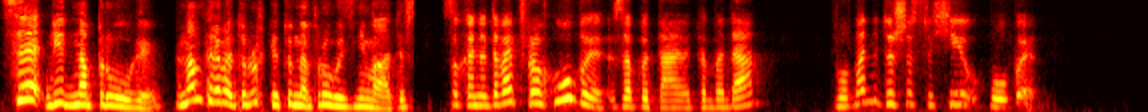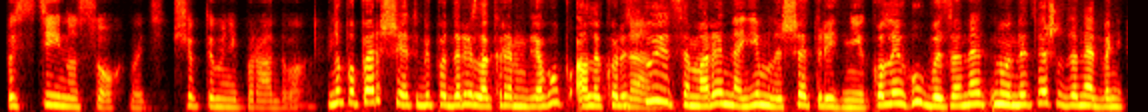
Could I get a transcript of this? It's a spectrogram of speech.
це від напруги. Нам треба трошки ту напругу знімати. Слухай, ну давай про губи запитаю тебе, да? Бо в мене дуже сухі губи. Постійно сохнуть. Що б ти мені порадила? Ну, по-перше, я тобі подарила крем для губ, але користується Марина їм лише три дні. Коли губи занед... ну не те, що занедбані,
